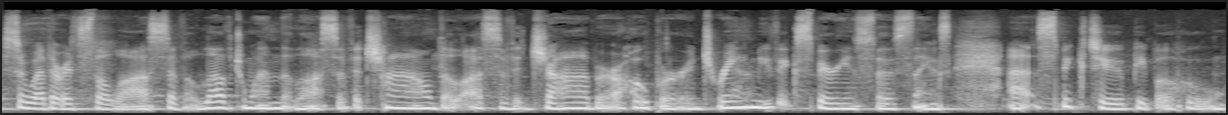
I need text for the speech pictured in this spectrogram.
So, whether it's the loss of a loved one, the loss of a child, the loss of a job, or a hope or a dream, you've experienced those things. Uh, speak to people who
